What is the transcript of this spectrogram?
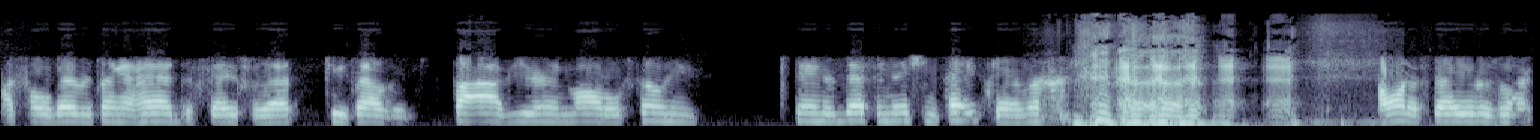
I sold everything I had to save for that 2005 year end model Sony standard definition tape camera. I want to say it was like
